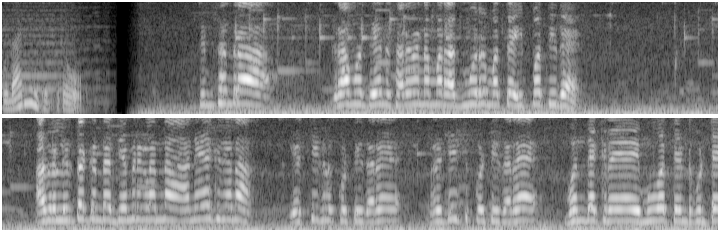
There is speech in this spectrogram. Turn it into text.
ಕೂಡ ನೀಡಿದರು. ತಿಮ್ಸಂದ್ರ ಗ್ರಾಮದ ಏನು ಸರ್ವೆ ನಂಬರ್ ಹದಿಮೂರು ಮತ್ತೆ ಇಪ್ಪತ್ತಿದೆ. ಅದರಲ್ಲಿರ್ತಕ್ಕಂಥ ಜಮೀನುಗಳನ್ನು ಅನೇಕ ಜನ ಎಸ್ ಸಿಗಳು ಕೊಟ್ಟಿದ್ದಾರೆ, ರೆಡ್ಡಿಸ್ ಕೊಟ್ಟಿದ್ದಾರೆ. ಒಂದು ಎಕರೆ ಮೂವತ್ತೆಂಟು ಗುಂಟೆ,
